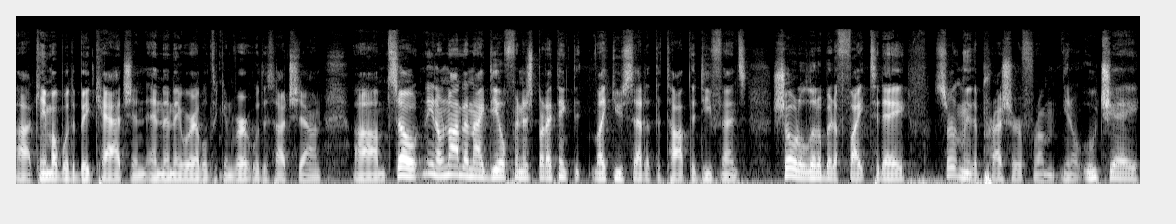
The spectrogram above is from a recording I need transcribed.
uh, came up with a big catch, and, and then they were able to convert with a touchdown. Um, so you know, not an ideal finish, but I think that, like you said at the top, the defense showed a little bit of fight today. Certainly, the pressure from you know Uche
